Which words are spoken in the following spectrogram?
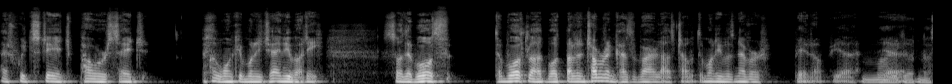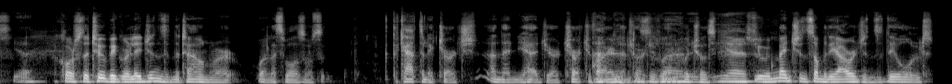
At which stage Power said, I won't give money to anybody. So they both they both lost both Ballintubber and Castlebar lost out. The money was never paid up, yeah. My yeah, goodness. Yeah. Of course, the two big religions in the town were, well, I suppose it was the Catholic Church, and then you had your Church of And Ireland Church as well, which Ireland, was yes, you mentioned some of the origins of the old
